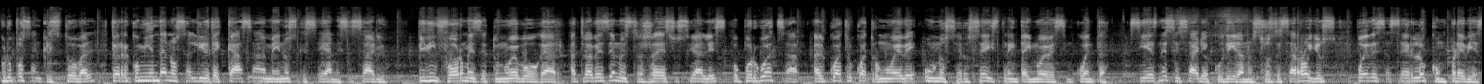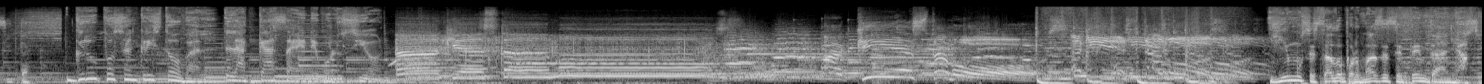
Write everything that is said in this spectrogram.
Grupo San Cristóbal te recomienda no salir de casa a menos que sea necesario. Pide informes de tu nuevo hogar a través de nuestras redes sociales o por WhatsApp al 449-106-3950. Si es necesario acudir a nuestros desarrollos, puedes hacerlo con previa cita. Grupo San Cristóbal, la casa en evolución. Aquí estamos. Aquí estamos. Hemos estado por más de 70 años,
